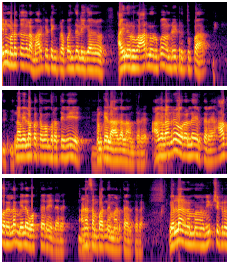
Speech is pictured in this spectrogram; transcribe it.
ಏನು ಮಾಡೋಕ್ಕಾಗಲ್ಲ ಮಾರ್ಕೆಟಿಂಗ್ ಪ್ರಪಂಚದಲ್ಲಿ ಈಗ ಐನೂರು ಆರುನೂರು ರೂಪಾಯಿ ಒಂದು ಲೀಟ್ರ್ ತುಪ್ಪ ನಾವೆಲ್ಲಪ್ಪ ತೊಗೊಂಬರ್ತೀವಿ ನಮ್ಮ ಕೈಲಿ ಆಗಲ್ಲ ಅಂತಾರೆ. ಆಗಲ್ಲ ಅಂದರೆ ಅವರಲ್ಲೇ ಇರ್ತಾರೆ. ಆಗೋರೆಲ್ಲ ಮೇಲೆ ಹೋಗ್ತಾನೆ ಇದ್ದಾರೆ. ಹಣ ಸಂಪಾದನೆ ಮಾಡ್ತಾ ಇರ್ತಾರೆ. ಇವೆಲ್ಲ ನಮ್ಮ ವೀಕ್ಷಕರು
